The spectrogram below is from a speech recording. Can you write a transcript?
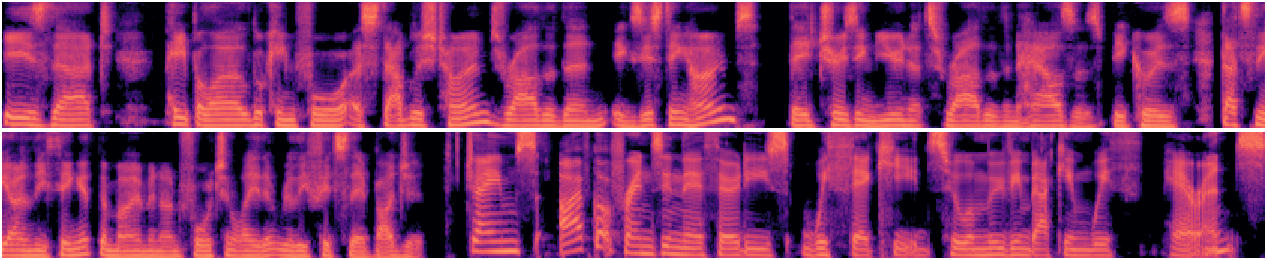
is that people are looking for established homes rather than existing homes. they're choosing units rather than houses because that's the only thing at the moment, unfortunately, that really fits their budget. James, I've got friends in their 30s with their kids who are moving back in with parents.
